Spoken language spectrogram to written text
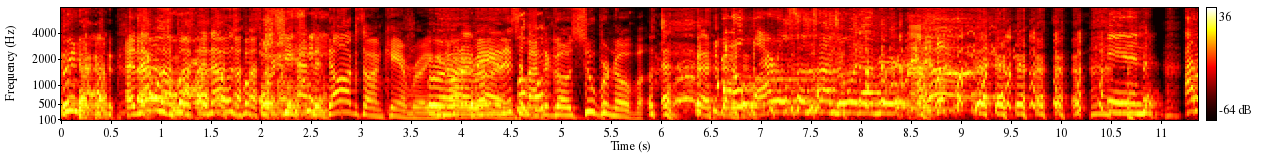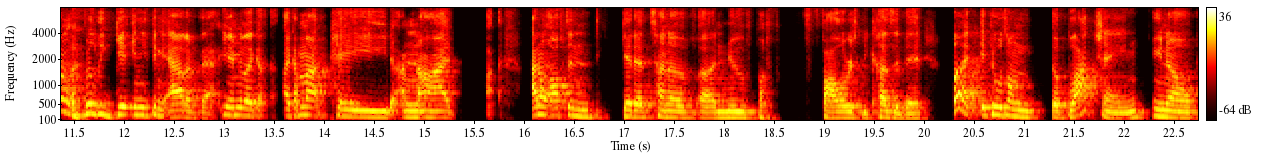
you know, and that was before, and that was before she had the dogs on camera. You know what I mean? right. It's about to go supernova. I go viral sometimes or whatever. and I don't really get anything out of that. You know what I mean? Like, like I'm not paid. I'm not. I don't often get a ton of uh, new f- followers because of it. But if it was on the blockchain, you know,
